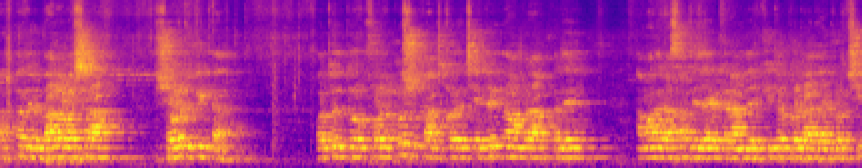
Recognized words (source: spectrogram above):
আপনাদের ভালোবাসা সহযোগিতা, অত্যন্ত ফলপ্রসূ কাজ করেছে এজন্য আমরা আপনাদের, আমাদের আসাতে যাই আমাদের কৃতজ্ঞতা আদায় করছি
